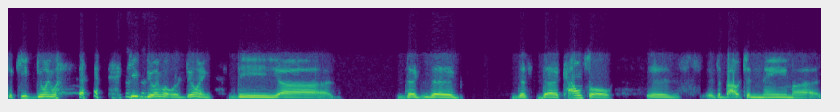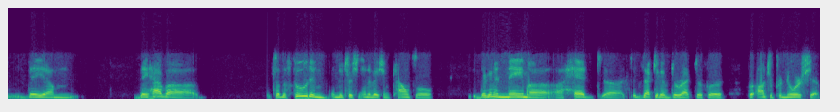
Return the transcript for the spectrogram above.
to keep doing what keep doing what we're doing. The uh, the the the the council is is about to name. Uh, they um they have a so the Food and, and Nutrition Innovation Council. They're going to name a, a head uh, executive director for for entrepreneurship.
